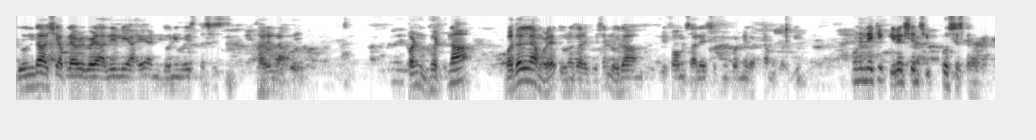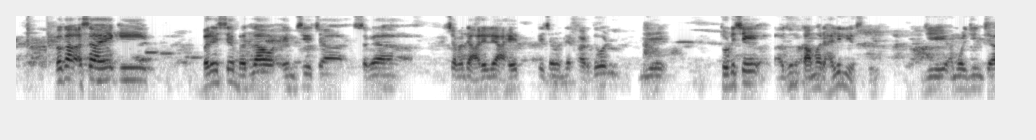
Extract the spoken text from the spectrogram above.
दोनदा अशी आपल्याकडे वेळ आलेली आहे आणि दोन्ही वेळेस तशीच झालेलं आहे. पण घटना बदलल्यामुळे दोन हजार एकवीस लोधा रिफॉर्म्स आले सुप्रीम कोर्टने घटना बदलली. म्हणून एक एक इलेक्शनची प्रोसेस करावी बघा असं आहे की बरेचसे बदलाव एम सी एच्या सगळ्या ह्याच्यामध्ये आलेले आहेत. त्याच्यामध्ये अर्धवट म्हणजे थोडेसे अजून कामं राहिलेली असतील. जी अमोलजींच्या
